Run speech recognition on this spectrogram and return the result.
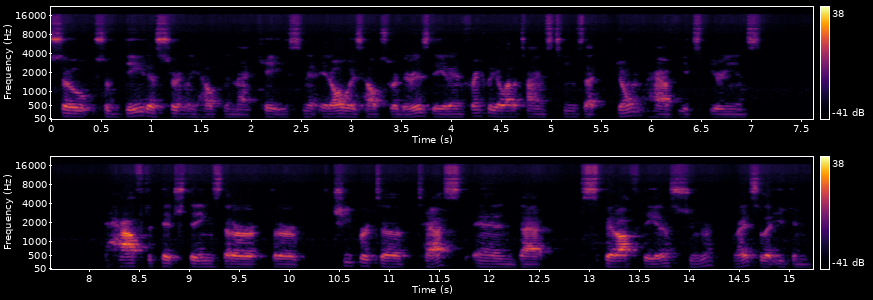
so, so data certainly helped in that case, and it, it always helps where there is data. And frankly, a lot of times teams that don't have the experience have to pitch things that are that are cheaper to test and that spit off data sooner, right? So that you can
